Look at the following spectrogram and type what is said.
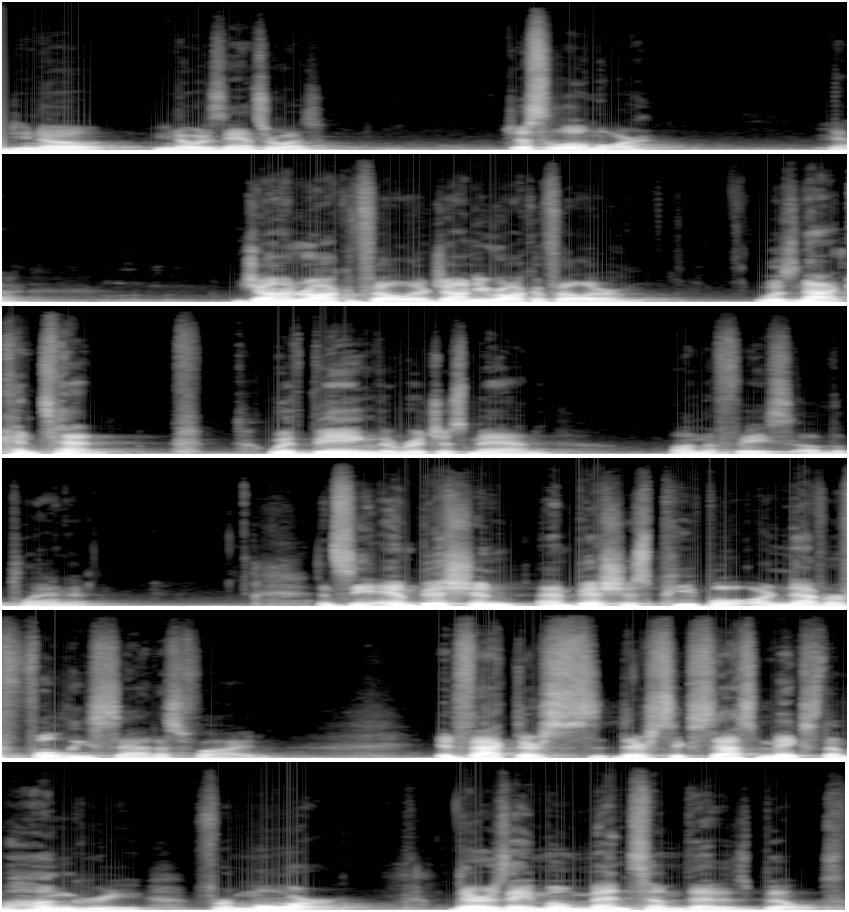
Do you know, you know what his answer was? Just a little more. Yeah. John Rockefeller, John D. Rockefeller, was not content with being the richest man on the face of the planet. And see, ambition, ambitious people are never fully satisfied. In fact, their, their success makes them hungry for more. There is a momentum that is built.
